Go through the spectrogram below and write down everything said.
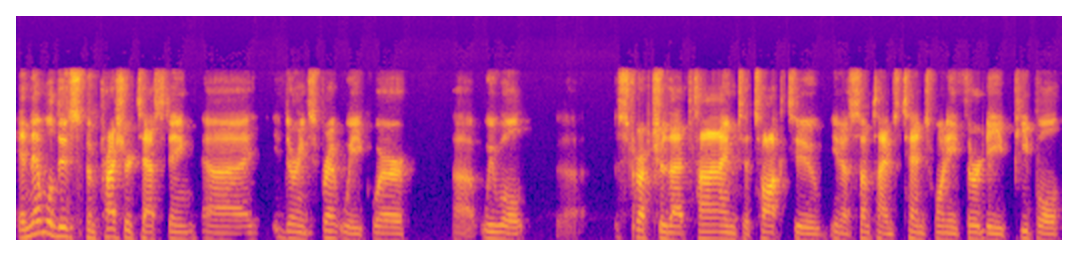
and then we'll do some pressure testing uh, during sprint week where uh, we will uh, structure that time to talk to you know sometimes 10 20 30 people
